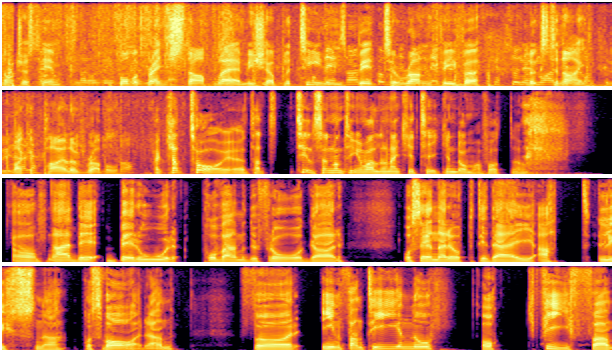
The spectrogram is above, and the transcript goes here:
Not just him. The former French star player Michel Platini's bid to run FIFA looks tonight like a pile of rubble. Har Qatar eh, tagit till sig någonting av all den här kritiken de har fått? Då? Ja, nej, det beror på vem du frågar och sen är det upp till dig att lyssna på svaren. För Infantino och Fifa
